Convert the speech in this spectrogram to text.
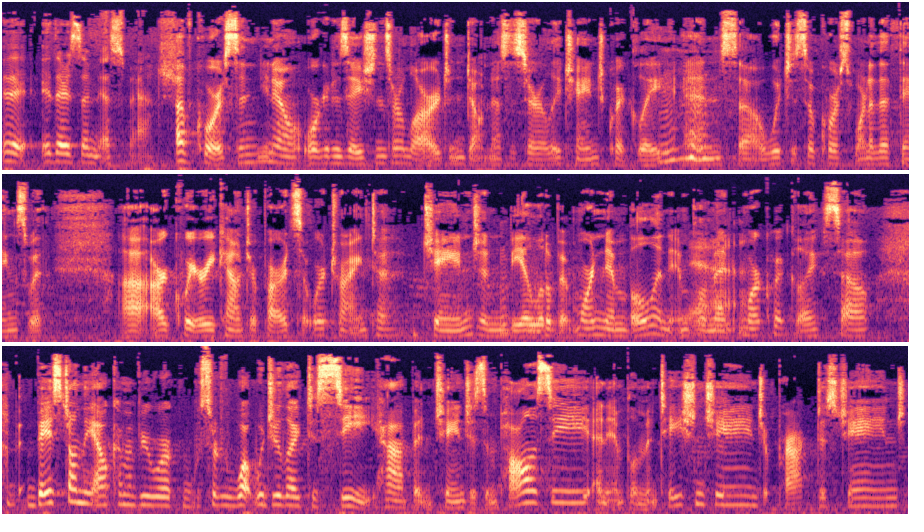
it, there's a mismatch. Of course, and you know, organizations are large and don't necessarily change quickly, mm-hmm. and so which is of course one of the things with uh, our QUERI counterparts that we're trying to change and mm-hmm. be a little bit more nimble and implement yeah. more quickly. So, based on the outcome of your work, sort of what would you like to see happen? Changes in policy, an implementation change, a practice change?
